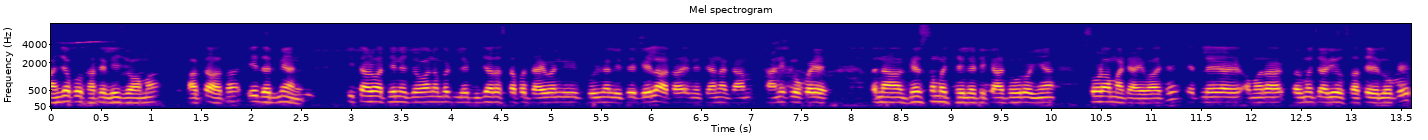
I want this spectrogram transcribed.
પાંજાપુર ખાતે લઈ જવામાં આવતા હતા. એ દરમિયાન ઈતાળવા થઈને જવાના બદલે બીજા રસ્તા પર ડ્રાઈવરની ભૂલને લીધે ગયેલા હતા અને ત્યાંના ગામ સ્થાનિક લોકોએ ના ગેરસમજ થયેલી હતી કે આ ઢોરો અહીંયા છોડવા માટે આવ્યા છે. એટલે અમારા કર્મચારીઓ સાથે એ લોકોએ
